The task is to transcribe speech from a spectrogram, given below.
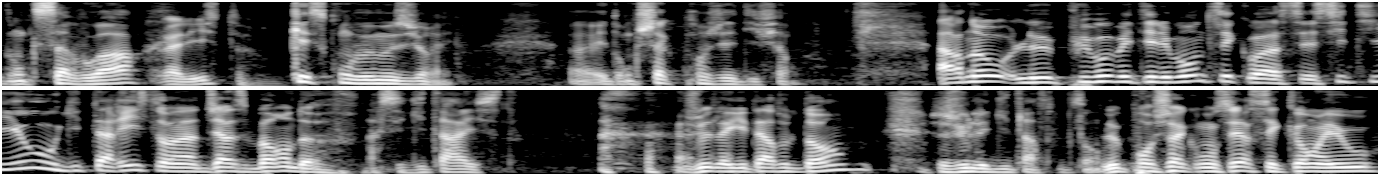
Donc savoir Réaliste. qu'est-ce qu'on veut mesurer. Et donc chaque projet est différent. Arnaud, le plus beau métier du monde, c'est quoi? C'est CTO ou guitariste dans un jazz band? Ah, c'est guitariste. Jouer de la guitare tout le temps? Je joue les guitares tout le temps. Le prochain concert, c'est quand et où?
